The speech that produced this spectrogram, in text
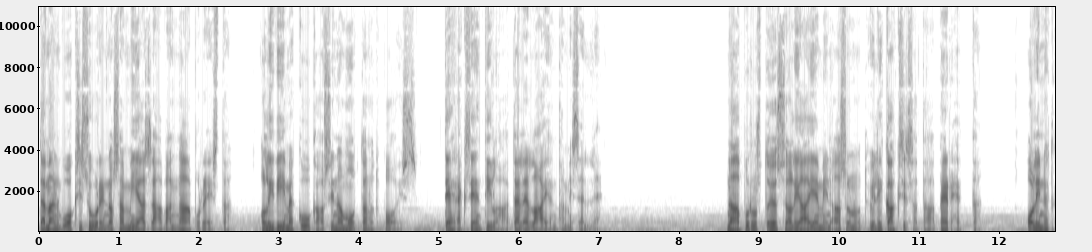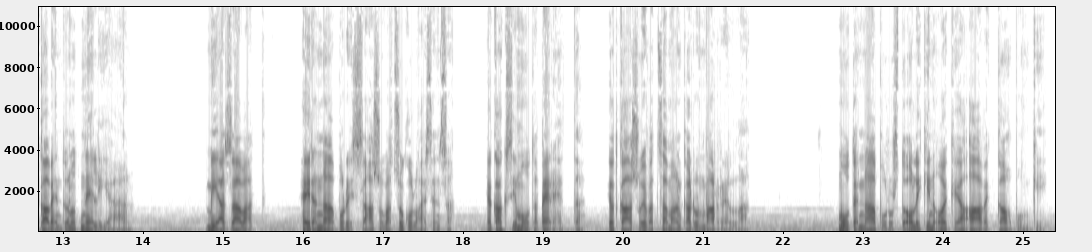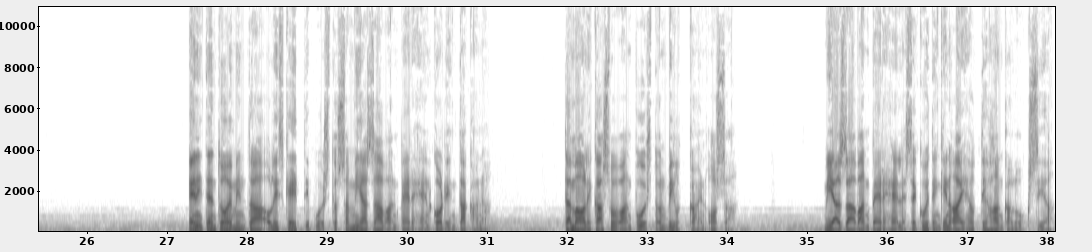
Tämän vuoksi suurin osa Miazaavan naapureista oli viime kuukausina muuttanut pois, tehdäkseen tilaa tälle laajentamiselle. Naapurusto, jossa oli aiemmin asunut yli 200 perhettä, oli nyt kaventunut neljään. Miazavat, heidän naapurissa asuvat sukulaisensa – ja kaksi muuta perhettä, jotka asuivat saman kadun varrella. Muuten naapurusto olikin oikea aavekaupunki, Eniten toimintaa oli skeittipuistossa Mia Zavan perheen kodin takana. Tämä oli kasvavan puiston vilkkain osa. Mia Zavan perheelle se kuitenkin aiheutti hankaluuksia.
